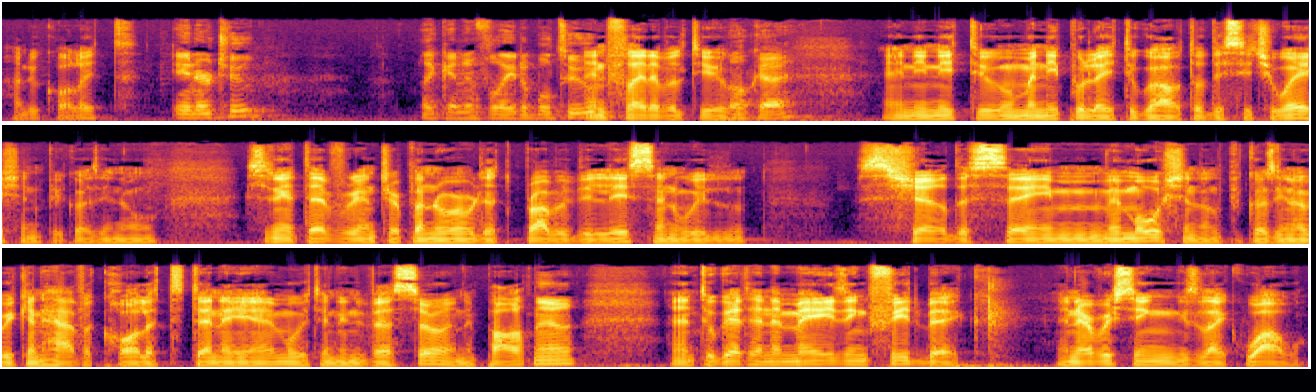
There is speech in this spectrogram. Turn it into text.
how do you call it Inner tube? Like an inflatable tube? inflatable tube okay. and you need to manipulate to go out of the situation because you know seeing that every entrepreneur that probably listen will share the same emotional because you know we can have a call at 10 a.m with an investor and a partner and to get an amazing feedback and everything is like wow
